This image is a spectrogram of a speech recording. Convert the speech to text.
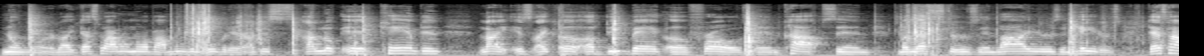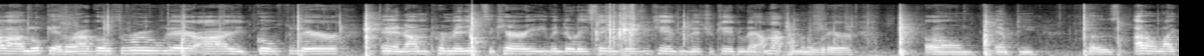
no more. Like that's why I don't know about moving over there. I just I look at Camden like it's like a, a big bag of frauds and cops and molesters and liars and haters. That's how I look at it. When I go through there, I go through there and I'm permitted to carry, even though they say you can't do this, you can't do that. I'm not coming over there um, empty because I don't like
